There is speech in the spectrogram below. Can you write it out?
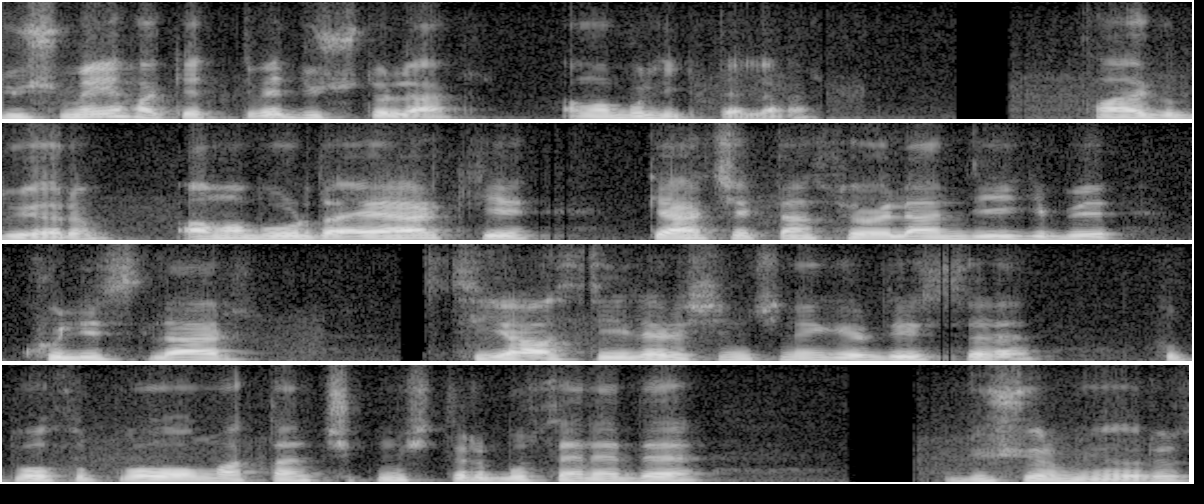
düşmeyi hak etti ve düştüler. Ama bu ligdeler. Saygı duyarım. Ama burada eğer ki gerçekten söylendiği gibi kulisler, siyasiler işin içine girdiyse futbol futbol olmaktan çıkmıştır. Bu sene de düşürmüyoruz.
